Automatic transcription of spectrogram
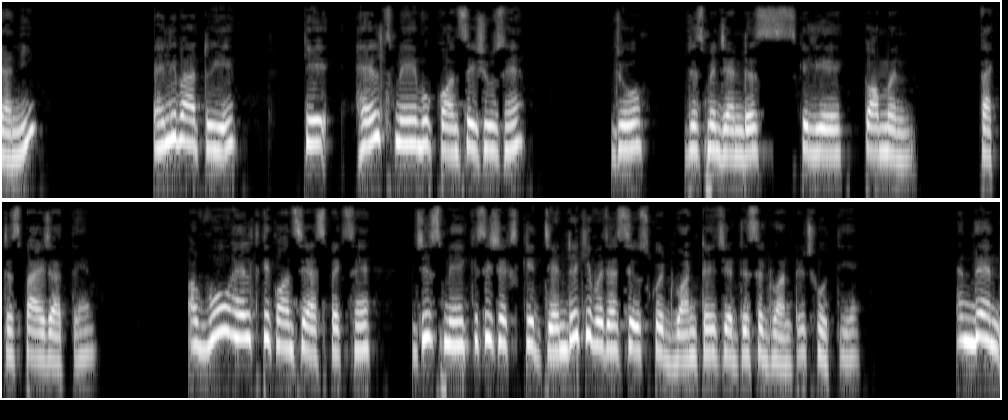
یعنی پہلی بات تو یہ کہ ہیلتھ میں وہ کون سے ایشوز ہیں جو جس میں جینڈرس کے لیے کامن فیکٹرس پائے جاتے ہیں اور وہ ہیلتھ کے کون سے ایسپیکٹس ہیں جس میں کسی شخص کے جینڈر کی وجہ سے اس کو ایڈوانٹیج یا ڈس ایڈوانٹیج ہوتی ہے and then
